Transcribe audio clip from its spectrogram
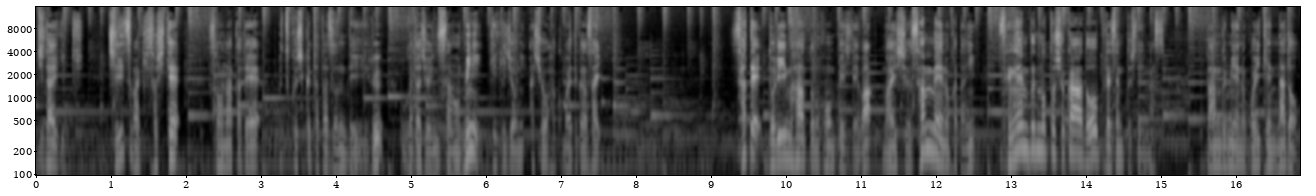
時代劇「ちりつばき」そしてその中で美しく佇んでいる岡田准一さんを見に劇場に足を運ばれてください。さてドリームハートのホームページでは毎週3名の方に1000円分の図書カードをプレゼントしています。番組へのご意見など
